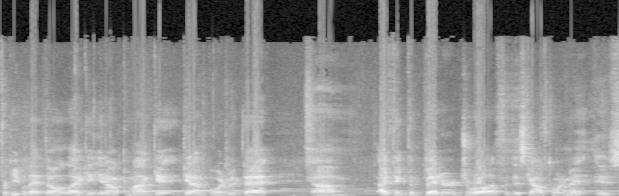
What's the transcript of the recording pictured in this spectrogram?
for people that don't like it, you know, come on, get get on board with that. Um, I think the better draw for this golf tournament is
